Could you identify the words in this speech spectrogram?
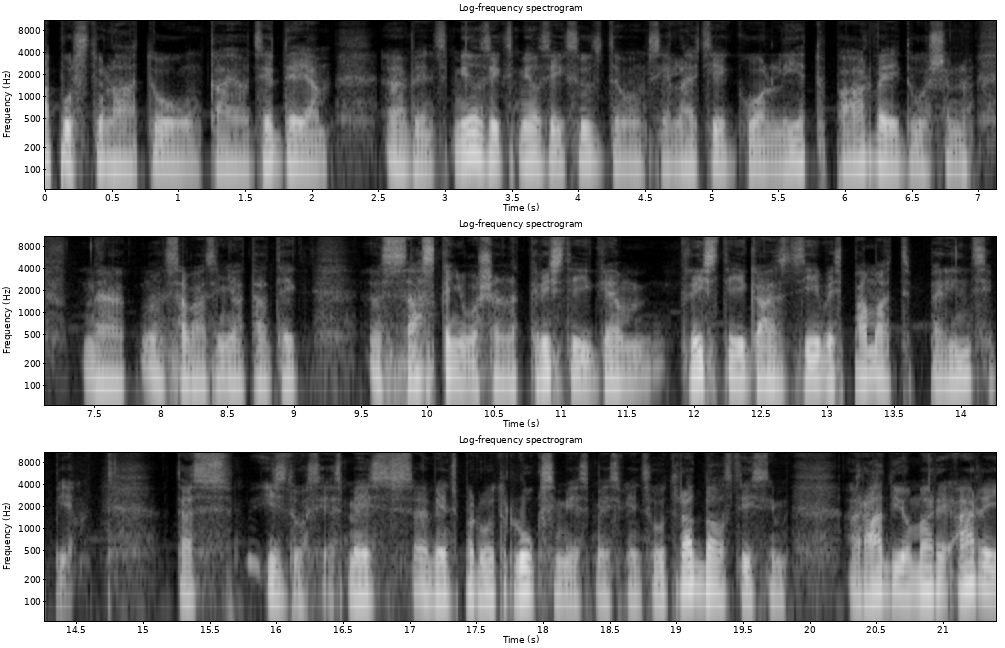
apustulātu, un kā jau dzirdējām, viens milzīgs, milzīgs uzdevums ir laicīgo lietu pārveidošana, savā ziņā tā teikt, saskaņošana kristīgam, kristīgās dzīves pamat principiem. Tas izdosies. Mēs viens par otru lūksimies, mēs viens otru atbalstīsim. Radio arī, arī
